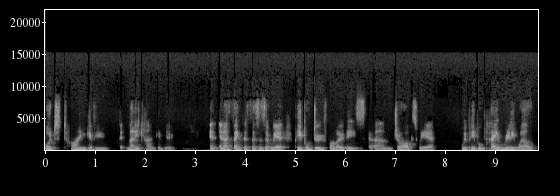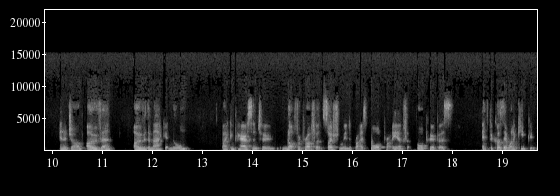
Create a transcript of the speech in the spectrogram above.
would time give you that money can't give you? And, and I think that this is it where people do follow these um, jobs where where people pay really well in a job over over the market norm by comparison to not for profit social enterprise for you know for purpose. It's because they want to keep you.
